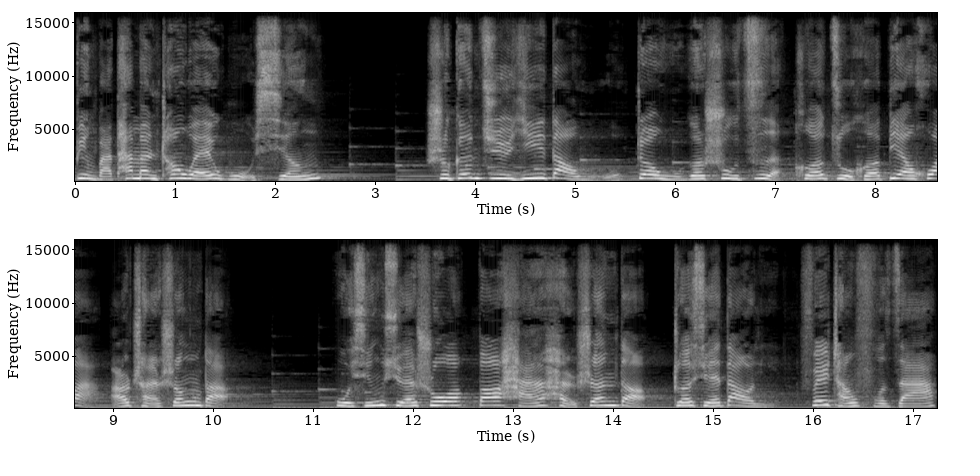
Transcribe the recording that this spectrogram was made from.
并把它们称为五行。是根据一到五这五个数字和组合变化而产生的。五行学说包含很深的哲学道理，非常复杂。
